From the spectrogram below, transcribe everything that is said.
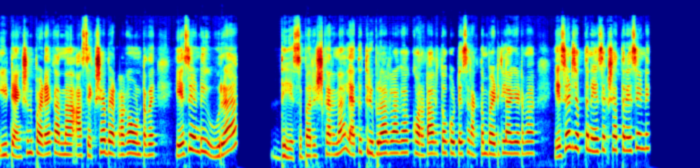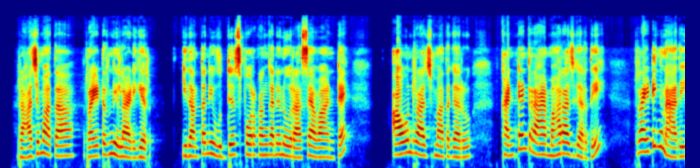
ఈ టెన్షన్ పడే కన్నా ఆ శిక్ష బెటర్గా ఉంటుంది. వేసేయండి ఊరా? దేశ పరిష్కరణ లేకపోతే త్రిపురాలాగా కొరటాలతో కొట్టేసి రక్తం బయటికి లాగేయడమా వేసేయండి చెప్తాను? ఏ శిక్ష వేసేయండి రాజమాత రైటర్ని ఇలా అడిగారు. ఇదంతా నీ ఉద్దేశపూర్వకంగానే నువ్వు రాసావా అంటే అవును రాజమాత గారు కంటెంట్ రా మహారాజు గారిది రైటింగ్ నాది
